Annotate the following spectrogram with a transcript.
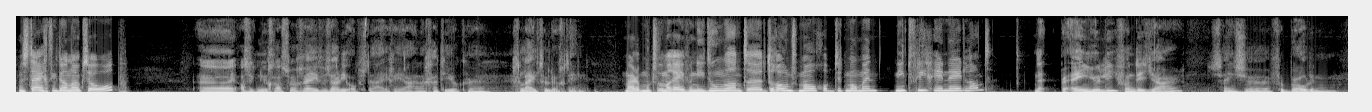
Dan stijgt hij dan ook zo op? Uh, als ik nu gas zou geven, zou hij opstijgen. Ja, dan gaat hij ook gelijk de lucht in. Maar dat moeten we maar even niet doen, want drones mogen op dit moment niet vliegen in Nederland? Nee, per 1 juli van dit jaar zijn ze verboden.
